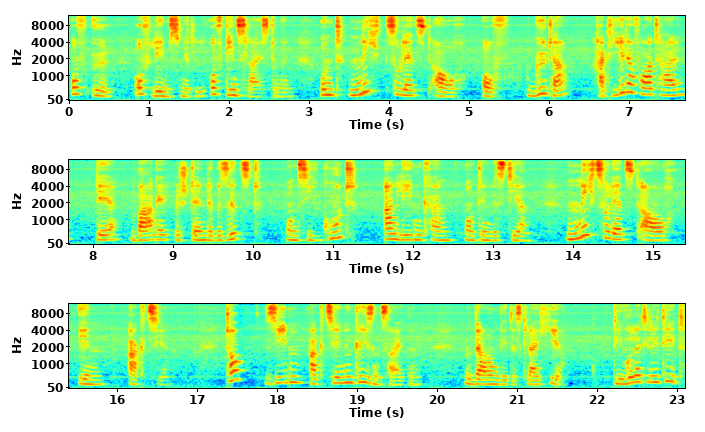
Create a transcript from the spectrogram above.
auf Öl, auf Lebensmittel, auf Dienstleistungen und nicht zuletzt auch auf Güter, hat jeder Vorteil, der Bargeldbestände besitzt und sie gut anlegen kann und investieren. Nicht zuletzt auch in Aktien. Top 7 Aktien in Krisenzeiten. Darum geht es gleich hier. Die Volatilität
